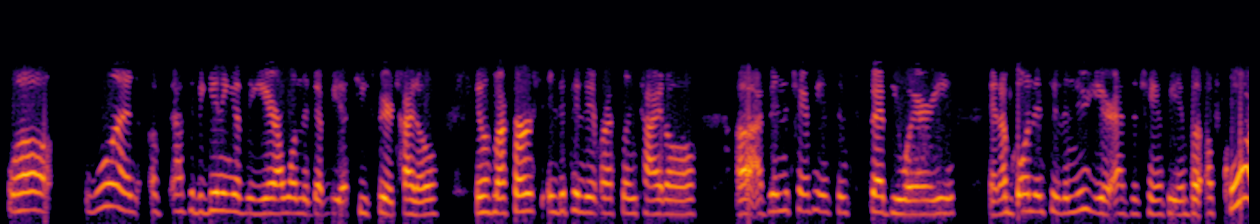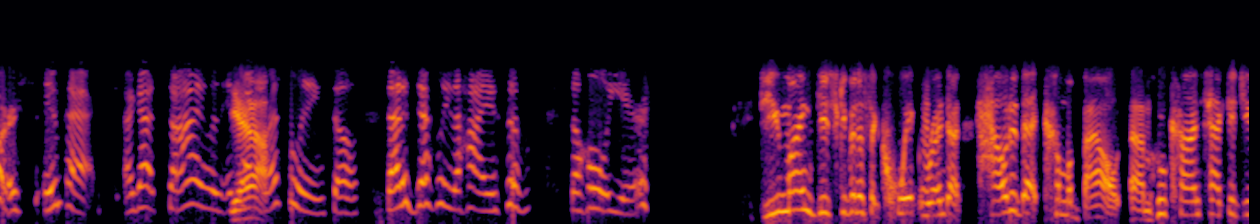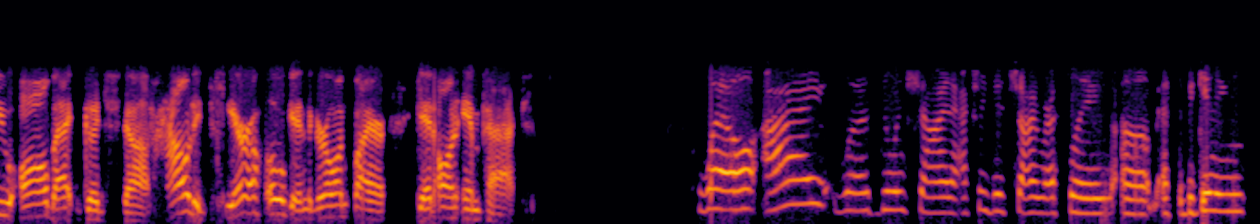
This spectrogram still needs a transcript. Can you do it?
Well, one at the beginning of the year, I won the WSU Spirit title. It was my first independent wrestling title. Uh, I've been the champion since February, and I'm going into the new year as a champion. But of course, Impact. I got signed with Impact yeah. Wrestling, so that is definitely the highest of the whole year. Do you mind just giving us a quick rundown? How did that come about? Um, who contacted you? All that good stuff. How did Kiera Hogan, the girl on fire, get on Impact? Well, I was doing Shine. I actually did Shine Wrestling um, at the beginning.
